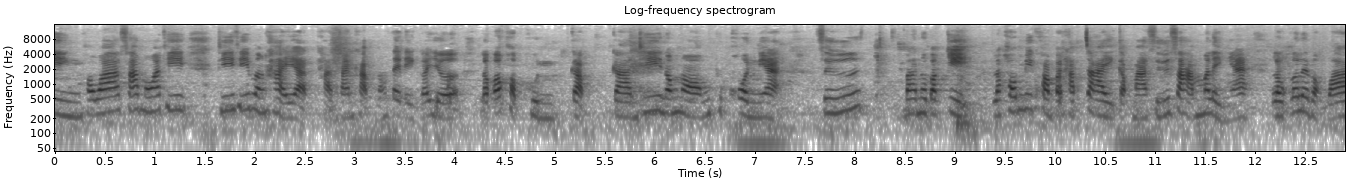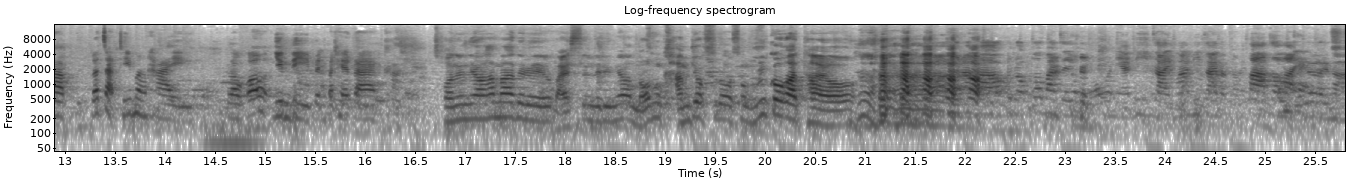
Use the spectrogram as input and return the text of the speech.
ริง ๆ เพราะว่าทราบมาว่าที่ที่ที่เมืองไทยอ่ะฐานแฟนคลับน้องเต็นเองก็เยอะ แล้วก็ขอบคุณกับการที่น้องๆทุกคนเนี่ย ซื้อบาโนบากิ แล้วเขามีความประทับใจกลับมาซื้อซ้ำอะไรเงี้ย เราก็เลยบอกว่าก็จัดที่เมืองไทย เราก็ยินดีเป็นประเทศแรกค่ะ 저는요 한마디로 말씀드리면 너무 감격스러워서 울 것 같아요. นะคะคุณดรบันเจยงบอกว่าวันนี้ดีใจมากดีใจแบบน้ำตาจะไหลเลยค่ะ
